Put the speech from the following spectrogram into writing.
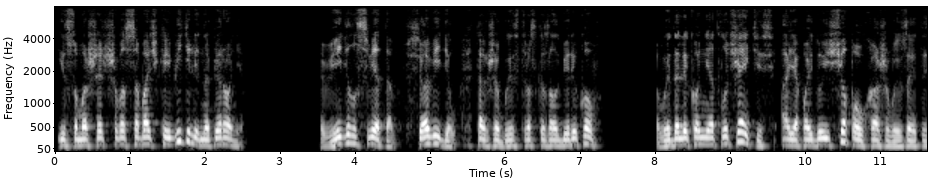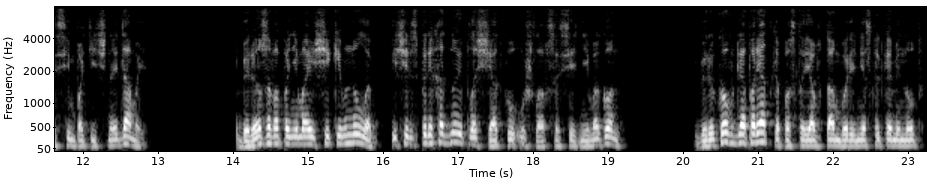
«И сумасшедшего с собачкой видели на перроне?» «Видел Света, все видел», — так же быстро сказал Бирюков. «Вы далеко не отлучайтесь, а я пойду еще поухаживаю за этой симпатичной дамой». Березова, понимающе кивнула и через переходную площадку ушла в соседний вагон. Бирюков для порядка, постояв в тамбуре несколько минут,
